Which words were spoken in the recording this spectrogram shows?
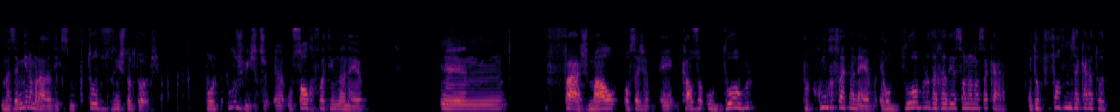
Mas a minha namorada disse-me que todos os instrutores, porque pelos vistos, uh, o sol refletindo na neve, um, faz mal, ou seja, é, causa o dobro, porque como reflete na neve, é o dobro da radiação na nossa cara. Então fode-nos a cara toda.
